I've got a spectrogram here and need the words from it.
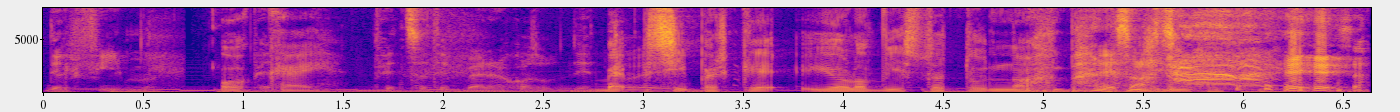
del film. Ok. Beh, pensate bene a cosa ho detto. Beh, eh. sì, perché io l'ho visto e tu no. esatto.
